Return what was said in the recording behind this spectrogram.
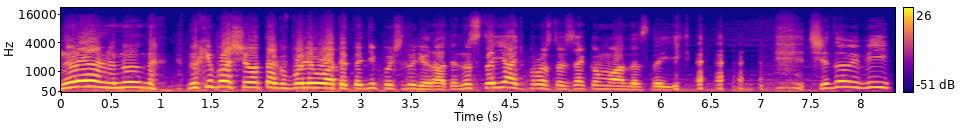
ну реально, ну, ну хіба що отак вболівати, тоді почнуть грати. Ну стоять просто, вся команда стоїть. Чудовий бій,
